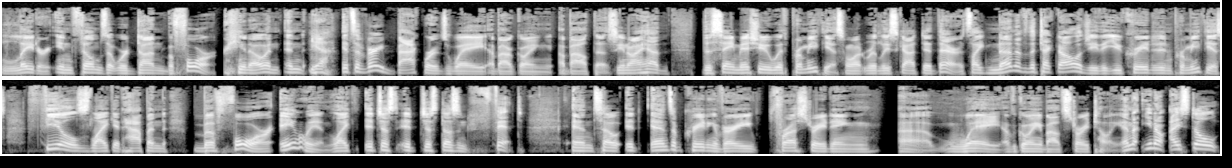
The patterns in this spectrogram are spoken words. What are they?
later in films that were done before, you know, and and Yeah. it's a very backwards way about going about this. You know, I had the same issue with Prometheus and what Ridley Scott did there. It's like none of the technology that you created in Prometheus feels like it happened before Alien. Like it just it just doesn't fit. And so it ends up creating a very frustrating uh, way of going about storytelling. And you know, I still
